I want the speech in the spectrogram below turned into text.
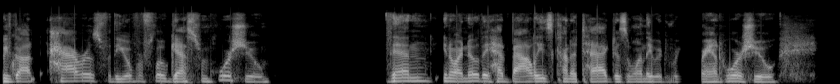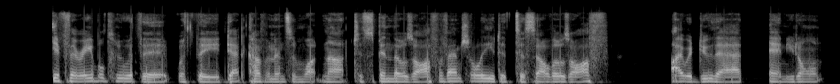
We've got Harrah's for the overflow guests from Horseshoe. Then, you know, I know they had Bally's kind of tagged as the one they would rebrand Horseshoe. If they're able to with the with the debt covenants and whatnot to spin those off eventually to, to sell those off, I would do that. And you don't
